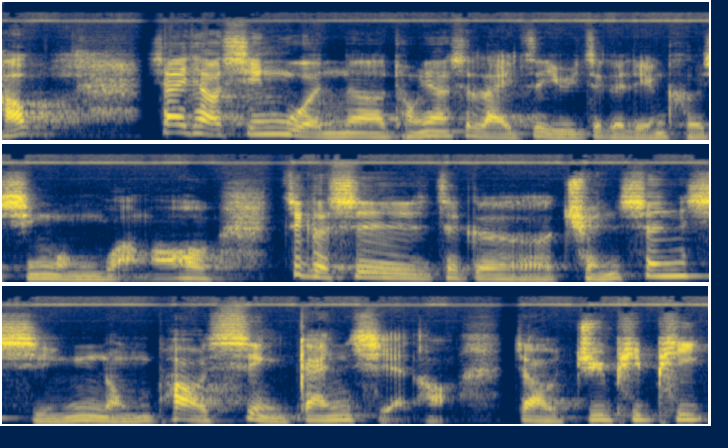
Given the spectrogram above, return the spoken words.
好，下一条新闻呢，同样是来自于这个联合新闻网哦。这个是这个全身型脓疱性肝炎哈，叫 GPP。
